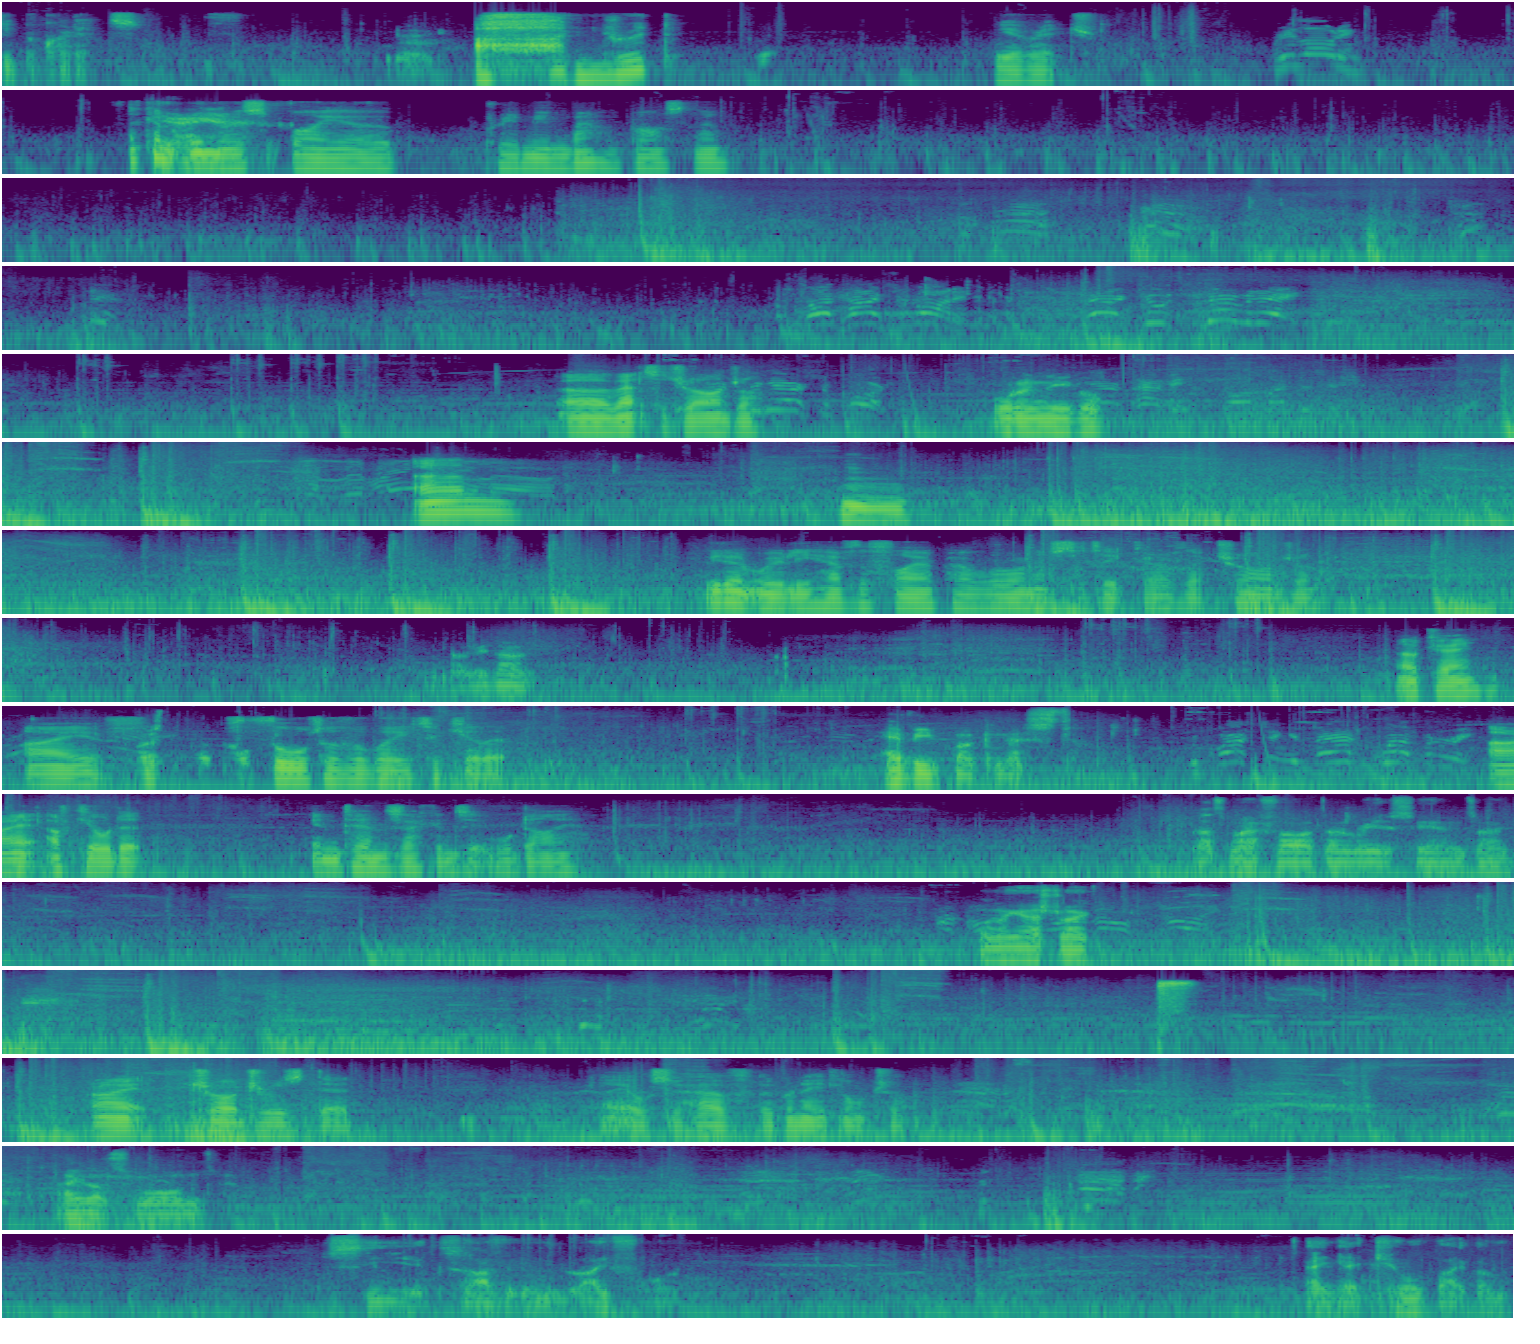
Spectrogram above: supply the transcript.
Super credits. A hundred? We are rich. Reloading. I can Yeah. almost buy a premium battle pass now. Uh, that's a charger. Or an Eagle. Here's heavy. On my position. Um. Hmm. We don't really have the firepower on us to take care of that charger. No, we don't. Okay, I've thought of a way to kill it. Heavy bug nest. Requesting advanced weaponry. Alright, I've killed it. In 10 seconds it will die. That's my fault. I don't read it in time. Ordering airstrike. Alright, charger is dead. I also have a grenade launcher. I got swarmed. See exotic life form. And get killed by them.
